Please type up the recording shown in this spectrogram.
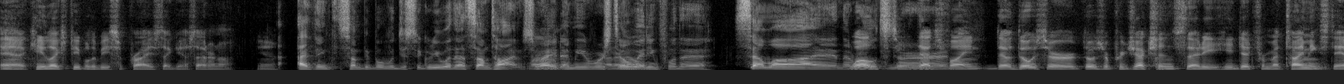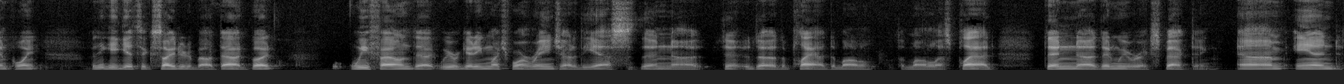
And he likes people to be surprised, I guess. I don't know. Yeah. I think some people would disagree with that sometimes, right? I mean, we're I still waiting for the semi and the well, roadster. That's and... fine. Th- those are those are projections that he, he did from a timing standpoint. I think he gets excited about that, but we found that we were getting much more range out of the S than uh, the, the, the Plaid, the model the Model S Plaid, than uh, than we were expecting, um, and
